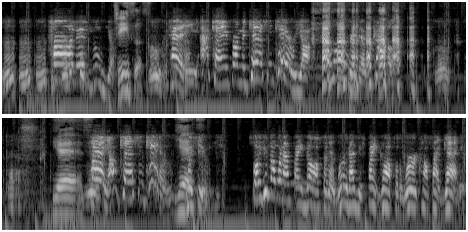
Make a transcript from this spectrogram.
Mm-mm-mm. Hallelujah. Jesus. Hey, I came from the cash and carry, y'all. Glory to God. Glory to God. Yes. Hey, I'm cash and carry yes. with you. So you know what I thank God for that word? I just thank God for the word because I got it.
